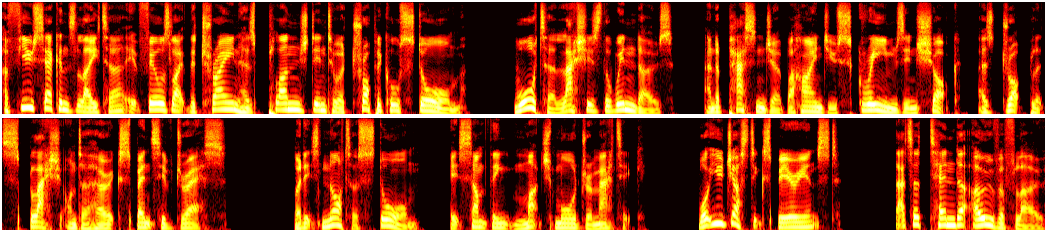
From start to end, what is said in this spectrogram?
A few seconds later, it feels like the train has plunged into a tropical storm. Water lashes the windows, and a passenger behind you screams in shock as droplets splash onto her expensive dress. But it's not a storm, it's something much more dramatic. What you just experienced? That's a tender overflow,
